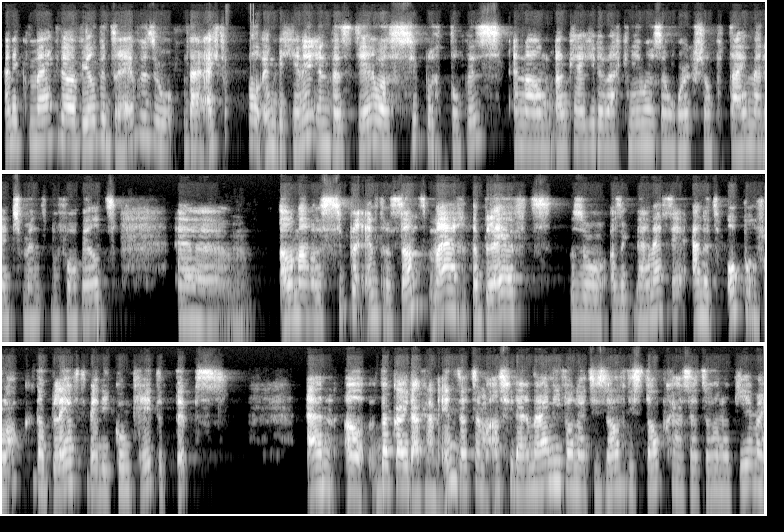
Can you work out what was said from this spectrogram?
En ik merk dat veel bedrijven zo daar echt wel in beginnen investeren, wat super top is. En dan, dan krijg je de werknemers een workshop, time management bijvoorbeeld. Um, allemaal super interessant, maar dat blijft, zo als ik daarnet zei, aan het oppervlak. Dat blijft bij die concrete tips. En al, dan kan je dat gaan inzetten, maar als je daarna niet vanuit jezelf die stap gaat zetten van oké, maar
